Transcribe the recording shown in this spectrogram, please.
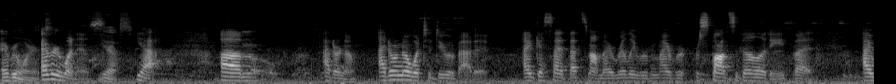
Everyone is. Everyone is. Yes. Yeah. Um, I don't know. I don't know what to do about it. I guess I, that's not my really re- my re- responsibility, but I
